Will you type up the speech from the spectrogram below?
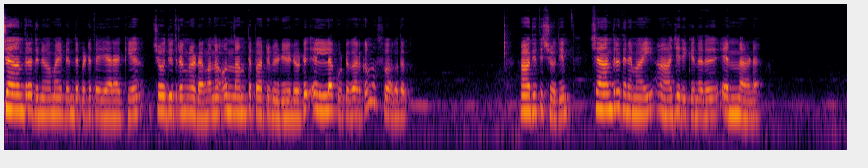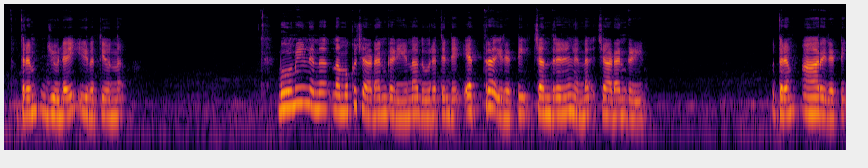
ചാന്ദ്രദിനവുമായി ബന്ധപ്പെട്ട് തയ്യാറാക്കിയ ചോദ്യോത്തരങ്ങളടങ്ങുന്ന ഒന്നാമത്തെ പാർട്ട് വീഡിയോയിലോട്ട് എല്ലാ കൂട്ടുകാർക്കും സ്വാഗതം. ആദ്യത്തെ ചോദ്യം ചാന്ദ്രദിനമായി ആചരിക്കുന്നത് എന്നാണ്. ഉത്തരം ജൂലൈ ഇരുപത്തിയൊന്ന്. ഭൂമിയിൽ നിന്ന് നമുക്ക് ചാടാൻ കഴിയുന്ന ദൂരത്തിന്റെ എത്ര ഇരട്ടി ചന്ദ്രനിൽ നിന്ന് ചാടാൻ കഴിയും? ഉത്തരം ആറിരട്ടി.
